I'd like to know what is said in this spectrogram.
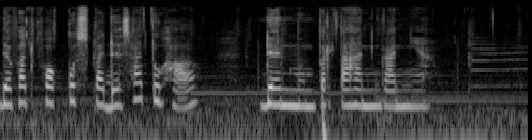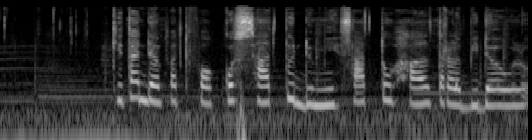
dapat fokus pada satu hal dan mempertahankannya. Kita dapat fokus satu demi satu hal terlebih dahulu.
